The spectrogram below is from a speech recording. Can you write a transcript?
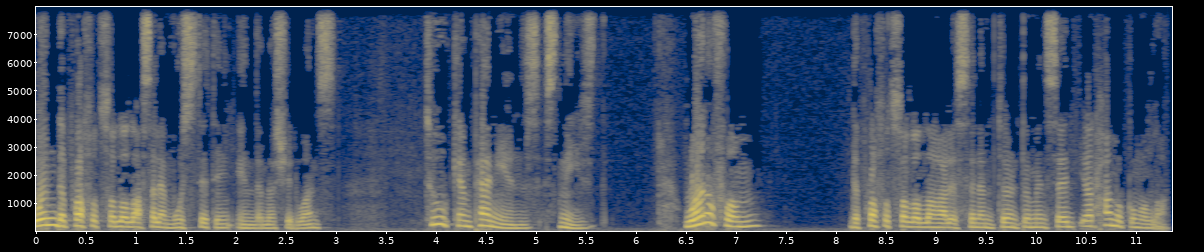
when the Prophet ﷺ was sitting in the masjid once, two companions sneezed. One of them, the Prophet ﷺ turned to him and said, Yarhamukumullah.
